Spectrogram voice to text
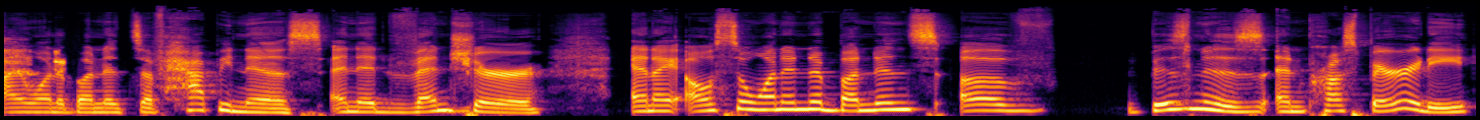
I want abundance of happiness and adventure. And I also want an abundance of business and prosperity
